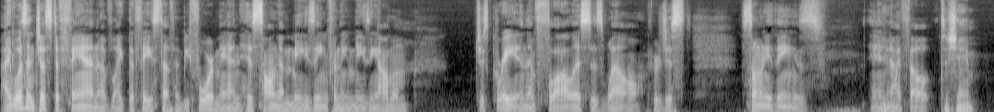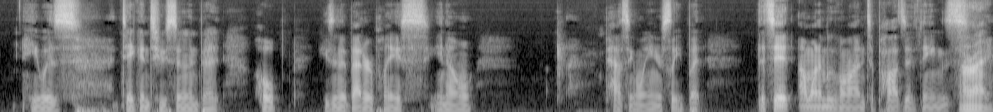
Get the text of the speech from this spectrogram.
I wasn't just a fan of like the face stuff and before, man. His song Amazing from the Amazing album, just great. And then Flawless as well. There's just so many things. And Yeah. I felt It's a shame. he was taken too soon, but hope he's in a better place, you know, passing away in your sleep. But that's it. I want to move on to positive things. All right.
